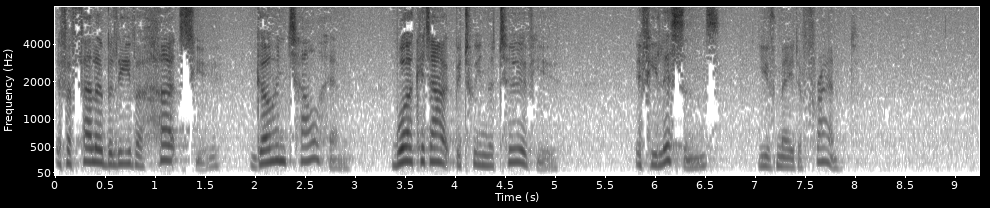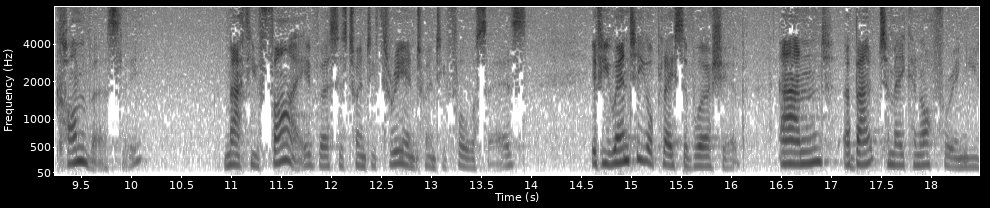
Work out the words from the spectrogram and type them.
If a fellow believer hurts you, go and tell him. Work it out between the two of you. If he listens, you've made a friend. Conversely, Matthew 5, verses 23 and 24 says, If you enter your place of worship and, about to make an offering, you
